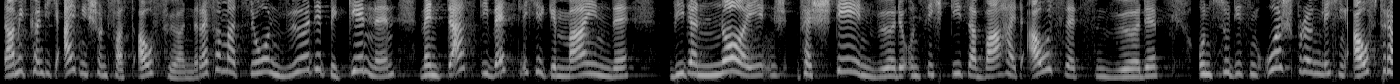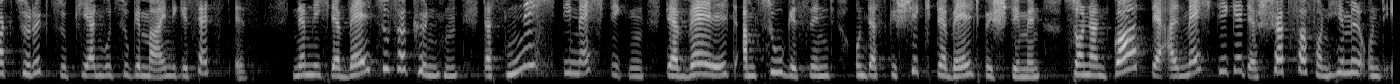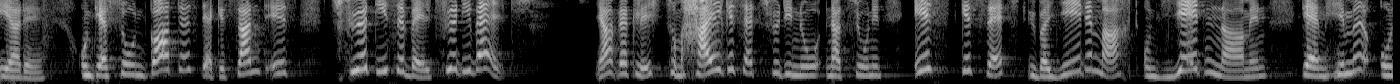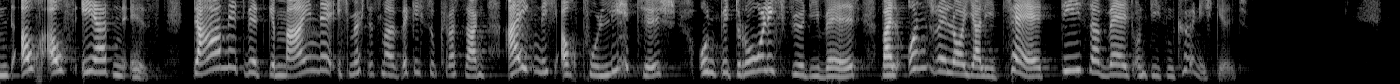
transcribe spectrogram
Damit könnte ich eigentlich schon fast aufhören. Reformation würde beginnen, wenn das die westliche Gemeinde wieder neu verstehen würde und sich dieser Wahrheit aussetzen würde und zu diesem ursprünglichen Auftrag zurückzukehren, wozu Gemeinde gesetzt ist nämlich der Welt zu verkünden, dass nicht die Mächtigen der Welt am Zuge sind und das Geschick der Welt bestimmen, sondern Gott, der Allmächtige, der Schöpfer von Himmel und Erde und der Sohn Gottes, der gesandt ist für diese Welt, für die Welt. Ja wirklich, zum Heilgesetz für die Nationen ist gesetzt über jede Macht und jeden Namen, der im Himmel und auch auf Erden ist. Damit wird Gemeinde, ich möchte es mal wirklich so krass sagen, eigentlich auch politisch und bedrohlich für die Welt, weil unsere Loyalität dieser Welt und diesem König gilt.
